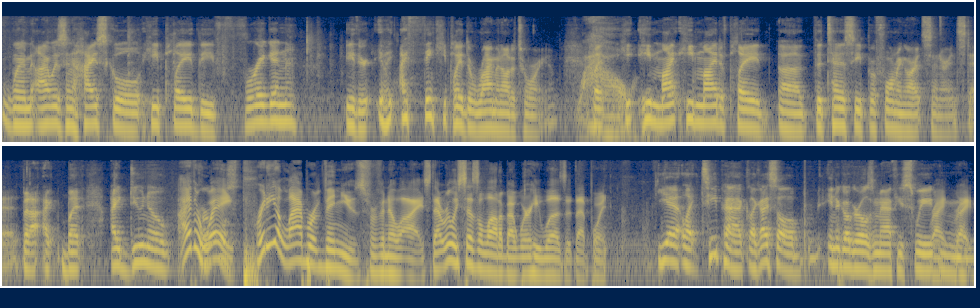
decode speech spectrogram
when I was in high school, he played the friggin' either I think he played the Ryman Auditorium. Wow. But he, he might he might have played uh, the Tennessee Performing Arts Center instead. But I, I but I do know Either way, pretty elaborate venues for Vanilla Ice. That really says a lot about where he was at that point. Yeah, like TPAC, like I saw Indigo Girls and Matthew Sweet, Right, and, right.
